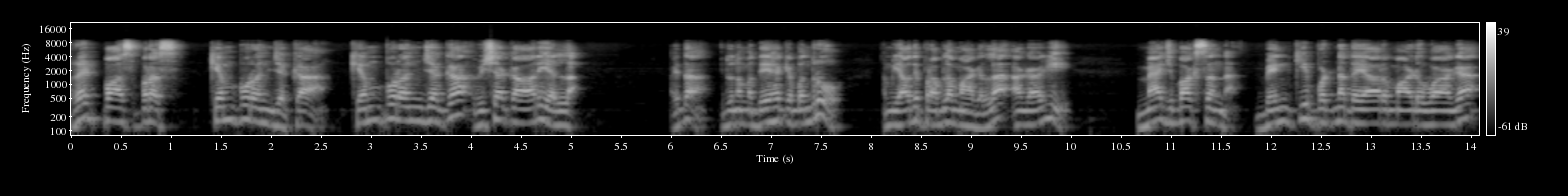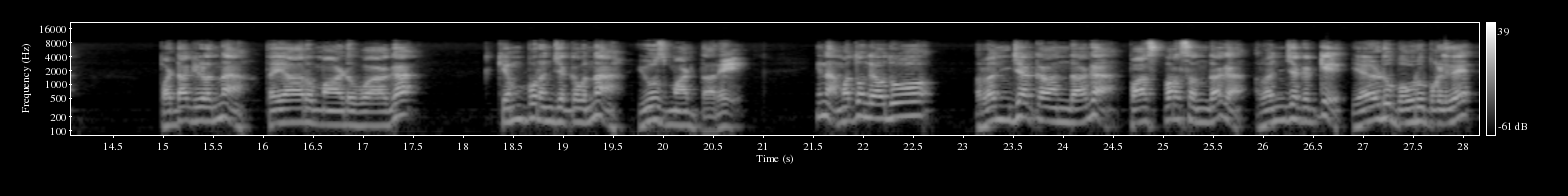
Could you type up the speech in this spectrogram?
ರೆಡ್ ಪಾಸ್ಪರಸ್ ಕೆಂಪು ರಂಜಕ. ಕೆಂಪು ರಂಜಕ ವಿಷಕಾರಿ ಅಲ್ಲ. ಆಯಿತಾ? ಇದು ನಮ್ಮ ದೇಹಕ್ಕೆ ಬಂದರೂ ನಮ್ಗೆ ಯಾವುದೇ ಪ್ರಾಬ್ಲಮ್ ಆಗಲ್ಲ. ಹಾಗಾಗಿ ಮ್ಯಾಚ್ ಬಾಕ್ಸನ್ನು ಬೆಂಕಿ ಪೊಟ್ಟಣ ತಯಾರು ಮಾಡುವಾಗ, ಪಟಾಕಿಗಳನ್ನು ತಯಾರು ಮಾಡುವಾಗ ಕೆಂಪು ರಂಜಕವನ್ನು ಯೂಸ್ ಮಾಡ್ತಾರೆ. ಇನ್ನು ಮತ್ತೊಂದು ಯಾವುದು? ರಂಜಕ ಅಂದಾಗ ಪಾಸ್ಪರಸ್ ಅಂದಾಗ ರಂಜಕಕ್ಕೆ ಎರಡು ಬಹುರೂಪಗಳಿವೆ.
